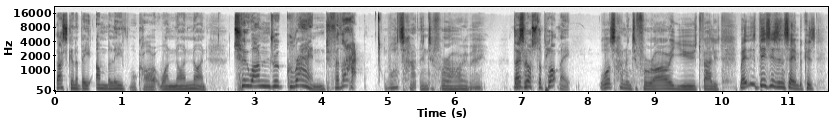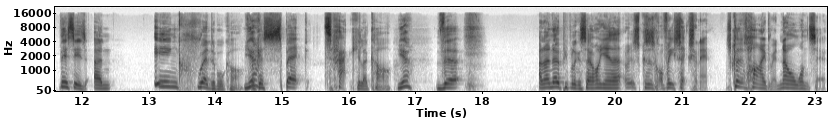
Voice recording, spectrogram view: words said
that's going to be unbelievable car at 199. 200 grand for that. What's happening to Ferrari, mate? They've What's, lost the plot, mate. What's happening to Ferrari used values? Mate, this is insane because this is an incredible car. Yeah. Like a spectacular car. Yeah. that, and I know people are going to say, "Oh yeah, that- it's because it's got a V6 in it. It's because it's hybrid. No one wants it."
